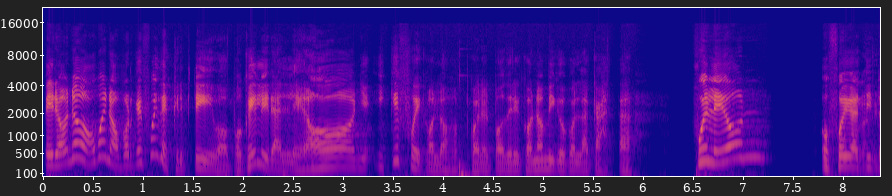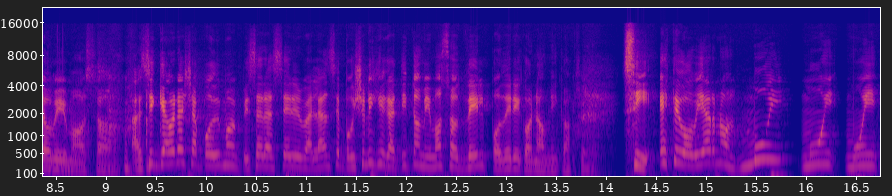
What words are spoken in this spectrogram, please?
Pero no, bueno, porque fue descriptivo, porque él era el león. ¿Y qué fue con, los, con el poder económico, con la casta? ¿Fue león o fue gatito, Gatito mimoso? mimoso. Así que ahora ya podemos empezar a hacer el balance, porque yo le dije gatito mimoso del poder económico. Sí, este gobierno es muy, muy, muy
